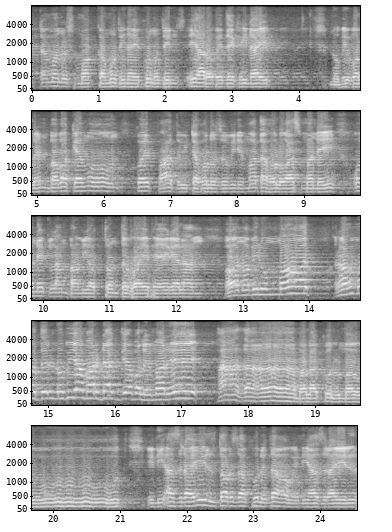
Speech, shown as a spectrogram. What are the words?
একটা মানুষ মক্কা, মদিনায় কোনোদিন এই আরবে দেখি নাই। নবী বলেন, বাবা, কেমন? কয়, পা দুইটা হলো জমিনে, মাথা হলো আসমানে। অনেক লাম্বা আমি অত্যন্ত ভয়ে পেয়ে গেলাম। ও নবীর উম্মত, রহমতের নবী আমার ডাক দিয়া বলে, মারে আজরাইল, দরজা খুলে দাও, ইনি আজরাইল।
